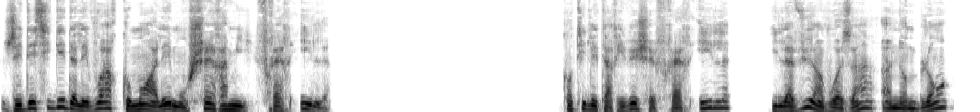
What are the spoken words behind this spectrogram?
j'ai décidé d'aller voir comment allait mon cher ami, frère Hill. Quand il est arrivé chez frère Hill, il a vu un voisin, un homme blanc,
